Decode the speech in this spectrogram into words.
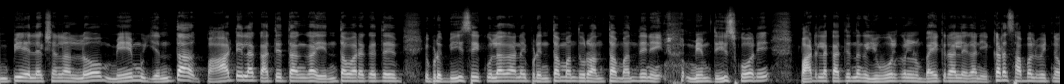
ఎంపీ ఎలక్షన్లలో మేము ఎంత పార్టీలకు అతీతంగా ఎంతవరకు అయితే ఇప్పుడు బీసీ కులగానే ఇప్పుడు ఎంతమంది అంతమందిని మేము తీసుకొని పార్టీలకు అతీతంగా యువకులను బైక్ రాలే కానీ ఎక్కడ సభలు పెట్టినా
